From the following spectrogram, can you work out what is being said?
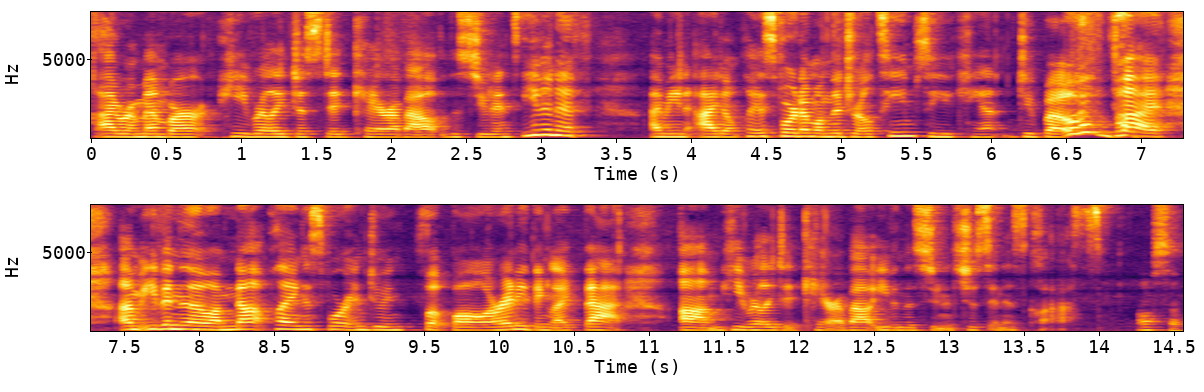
I remember he really just did care about the students, even if. I mean, I don't play a sport. I'm on the drill team, so you can't do both. But um, even though I'm not playing a sport and doing football or anything like that, um, he really did care about even the students just in his class. awesome.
